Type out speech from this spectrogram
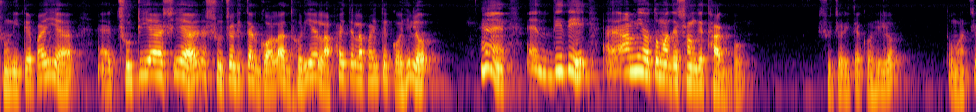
শুনিতে পাইয়া ছুটিয়া আসিয়া সুচরিতার গলা ধরিয়া লাফাইতে লাফাইতে কহিল হ্যাঁ দিদি, আমিও তোমাদের সঙ্গে থাকব। সুচরিতা কহিল, তোমার যে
